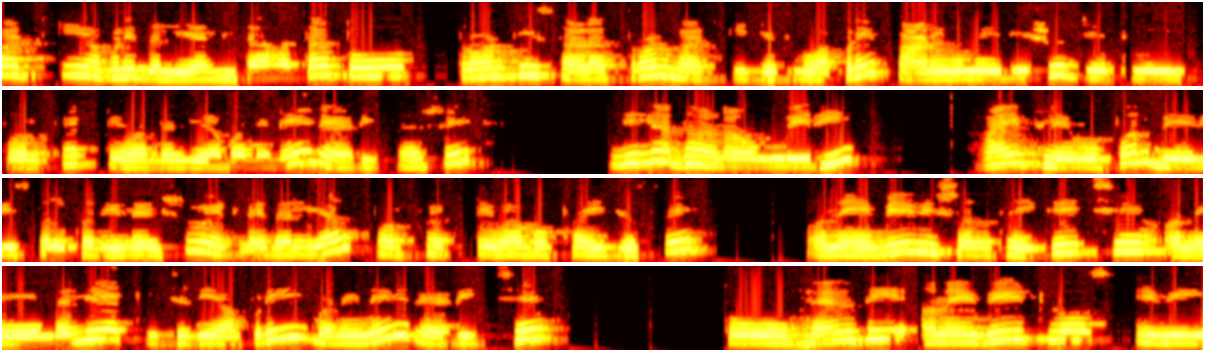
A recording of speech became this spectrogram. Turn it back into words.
વાટકી આપણે દલિયા લીધા હતા તો ત્રણથી સાડા ત્રણ વાટકી જેટલું આપણે પાણી ઉમેરીશું, જેથી પરફેક્ટ એવા દલિયા બનીને રેડી થશે. લીલા ધાણા ઉમેરી હાઈ ફ્લેમ ઉપર બે વિસલ કરી લઈશું એટલે દલિયા પરફેક્ટ એવા બફાઈ જશે. અને બે વિસલ થઈ ગઈ છે અને દલિયા ખીચડી આપણી બનીને રેડી છે. તો હેલ્ધી અને વેઇટ લોસ એવી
